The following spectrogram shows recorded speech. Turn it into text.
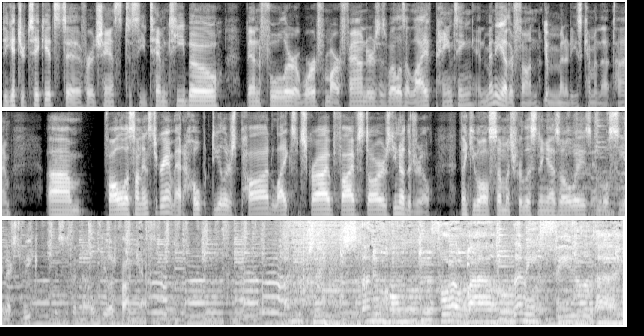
to get your tickets to, for a chance to see Tim Tebow, Ben Fuller, a word from our founders, as well as a live painting and many other fun amenities coming that time. Um, follow us on Instagram at Hope Dealers Pod. Like, subscribe, five stars. You know the drill. Thank you all so much for listening as always, and we'll see you next week. This has been the Hope Dealers Podcast. A new place, a new home for a while. Let me feel alive.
